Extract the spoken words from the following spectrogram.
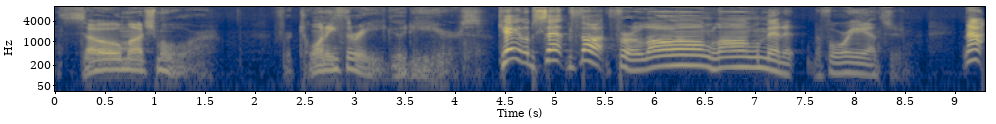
And so much more for 23 good years. Caleb sat and thought for a long, long minute before he answered. Now,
